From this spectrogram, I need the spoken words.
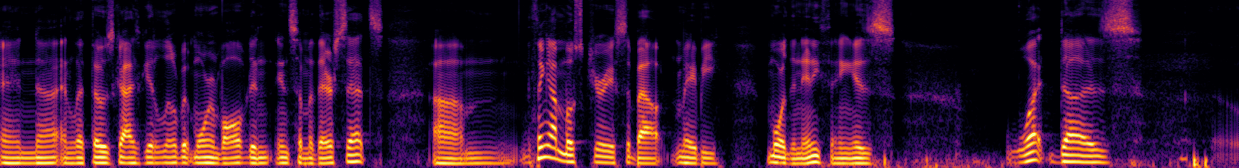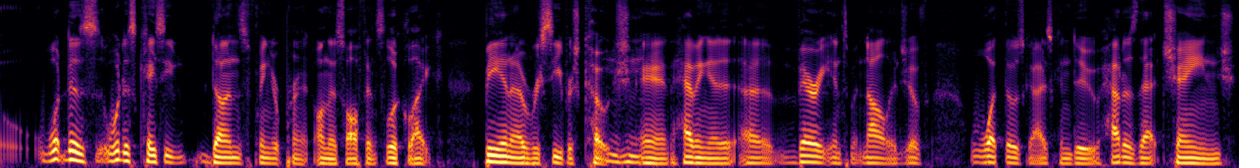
and uh, and let those guys get a little bit more involved in in some of their sets. Um, the thing I'm most curious about, maybe more than anything, is what does what does what does Kasey Dunn's fingerprint on this offense look like? Being a receivers coach and having a, a very intimate knowledge of what those guys can do, how does that change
